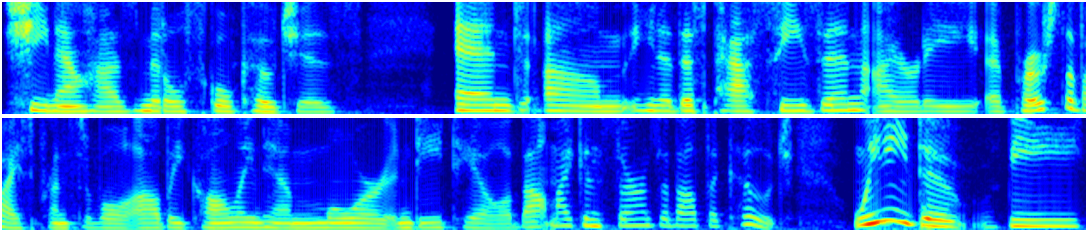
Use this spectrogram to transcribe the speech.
she now has middle school coaches. And um, you know, this past season, I already approached the vice principal. I'll be calling him more in detail about my concerns about the coach. We need to be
